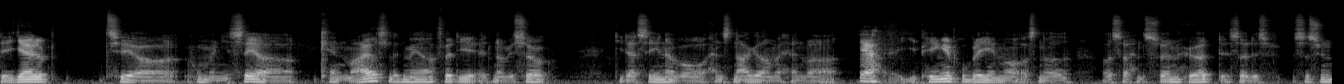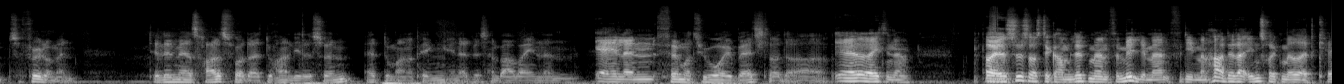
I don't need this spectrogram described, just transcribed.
det hjalp til at humanisere Ken Miles lidt mere, fordi at når vi så de der scener, hvor han snakkede om, at han var Ja, i pengeproblemer og sådan noget, og så hans søn hørte det, så, det, så, syn, så føler man, det er lidt mere træls for dig, at du har en lille søn, at du mangler penge, end at hvis han bare var en eller anden ja en eller anden 25-årig bachelor, der... Ja, det er rigtigt nok. Og jeg synes også, det kommer lidt mere en familiemand, fordi man har det der indtryk med, at Ken,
